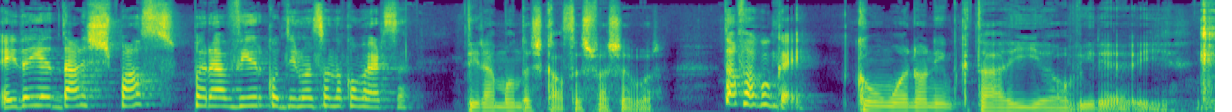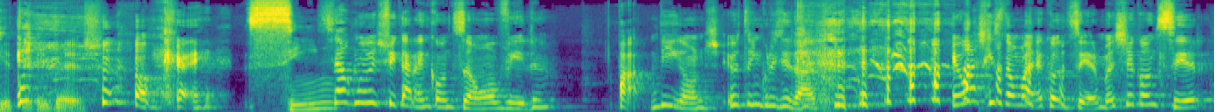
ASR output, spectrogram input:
A ideia é dar espaço para haver continuação da conversa. Tira a mão das calças, faz favor. Está a falar com quem? Com um anónimo que está aí a ouvir e, e a ter ideias. ok. Sim. Se alguma vez ficarem com tesão a ouvir, pá, digam-nos. Eu tenho curiosidade. eu acho que isso não vai acontecer, mas se acontecer,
